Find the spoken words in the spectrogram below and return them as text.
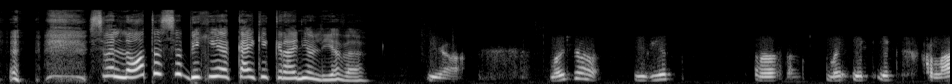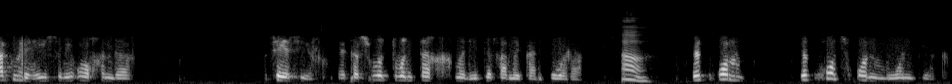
so laat ons so 'n bietjie 'n kykie kry in jou lewe. Ja. Maar ja, jy weet uh my ek ek verlaat my huis in die oggende 6 uur. Ek is so 20 minute van my kantoor af. Ah, Dit on dit is onmoontlik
